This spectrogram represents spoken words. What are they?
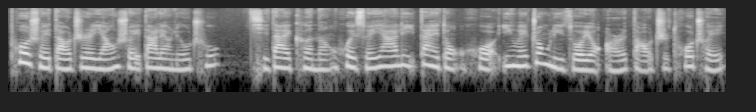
破水导致羊水大量流出，脐带可能会随压力带动或因为重力作用而导致脱垂。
